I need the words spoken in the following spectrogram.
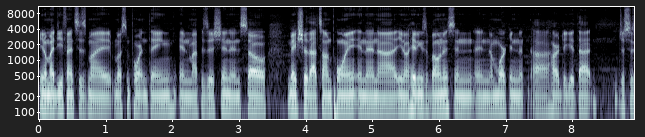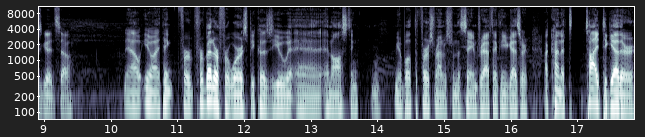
you know, my defense is my most important thing in my position, and so make sure that's on point. And then uh, you know, hitting is a bonus, and, and I'm working uh, hard to get that just as good. So. Now, you know, I think for, for better or for worse, because you and, and Austin, you know, both the first rounders from the same draft, I think you guys are, are kind of tied together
